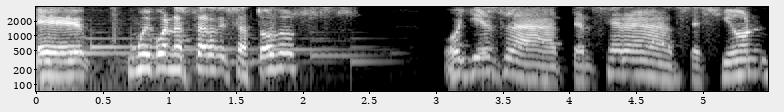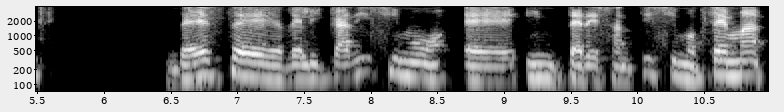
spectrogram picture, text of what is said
eh, muy buenas tardes a todos. Hoy es la tercera sesión de este delicadísimo e interesantísimo tema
